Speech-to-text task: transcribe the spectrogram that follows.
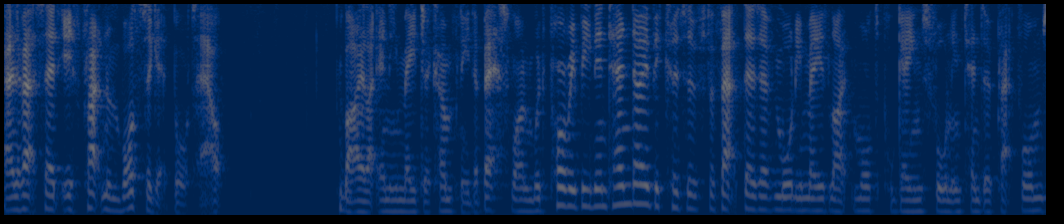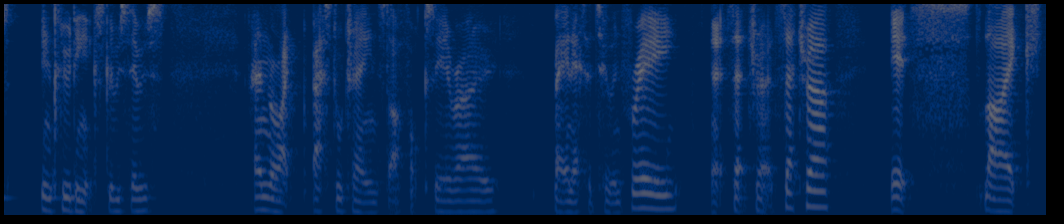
And that said, if Platinum was to get bought out, by like any major company. The best one would probably be Nintendo because of the fact that they've already made like multiple games for Nintendo platforms, including exclusives, and like Astral Chain, Star Fox Zero, Bayonetta two and three, etc., etc. It's like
